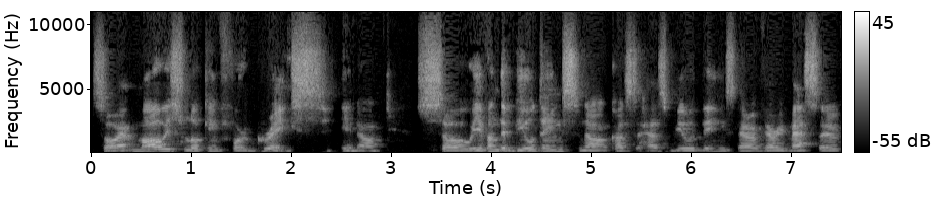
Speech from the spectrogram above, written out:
So I'm always looking for grace, you know. So even the buildings, you know, because it has buildings that are very massive.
